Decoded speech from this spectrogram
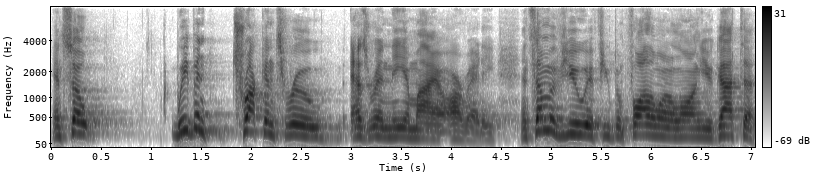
And so we've been trucking through Ezra and Nehemiah already. And some of you, if you've been following along, you got to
